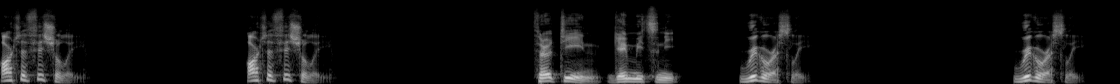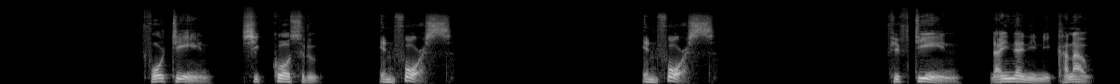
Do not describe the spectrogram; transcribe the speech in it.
artificially, artificially, 13. 厳密に rigorously, rigorously, 14. 執行する enforce, enforce, 15. 何々にかなう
